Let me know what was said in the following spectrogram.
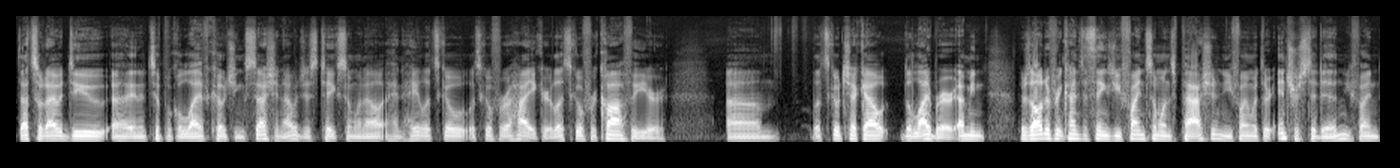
That's what I would do uh, in a typical life coaching session. I would just take someone out and hey, let's go, let's go for a hike, or let's go for coffee, or um, let's go check out the library. I mean, there's all different kinds of things. You find someone's passion, you find what they're interested in, you find,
